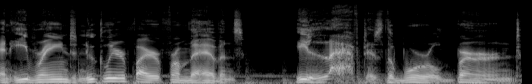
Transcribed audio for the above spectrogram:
and he rained nuclear fire from the heavens. He laughed as the world burned.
